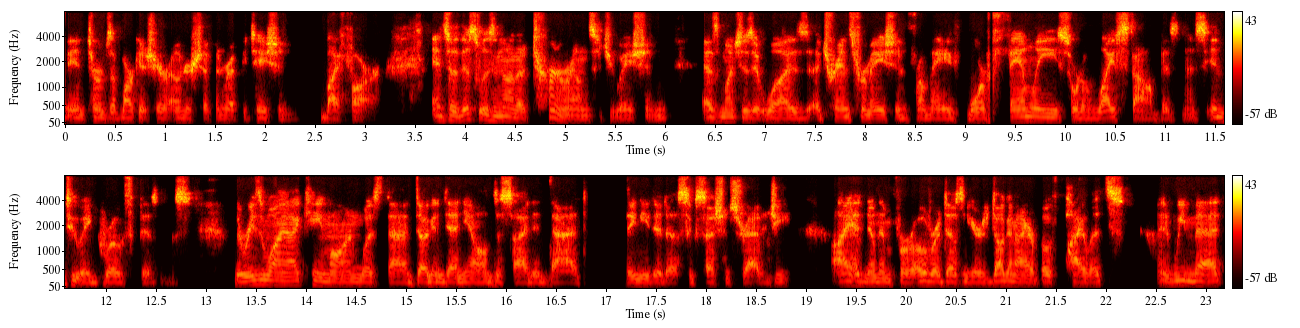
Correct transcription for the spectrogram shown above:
in terms of market share ownership and reputation by far. And so this was not a turnaround situation as much as it was a transformation from a more family sort of lifestyle business into a growth business. The reason why I came on was that Doug and Danielle decided that they needed a succession strategy. I had known them for over a dozen years. Doug and I are both pilots, and we met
